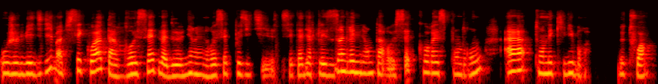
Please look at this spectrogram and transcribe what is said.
où je lui ai dit, bah, tu sais quoi, ta recette va devenir une recette positive. C'est-à-dire que les ingrédients de ta recette correspondront à ton équilibre de toi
